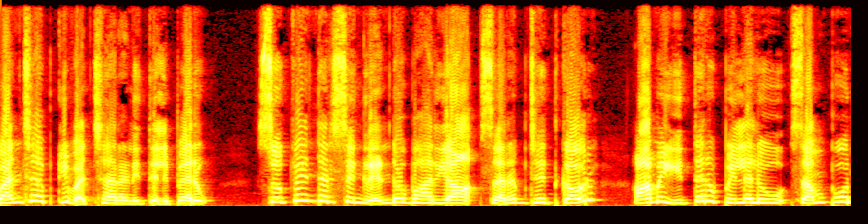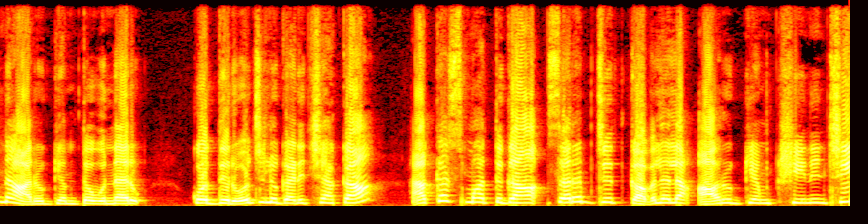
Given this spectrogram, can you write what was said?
పంజాబ్కి వచ్చారని తెలిపారు. సుఖ్వీందర్ సింగ్ రెండో భార్య సరబ్జిత్ కౌర్ ఆమె ఇద్దరు పిల్లలు సంపూర్ణ ఆరోగ్యంతో ఉన్నారు. కొద్ది రోజులు గడిచాక అకస్మాత్తుగా సరబ్జిత్ కవలల ఆరోగ్యం క్షీణించి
